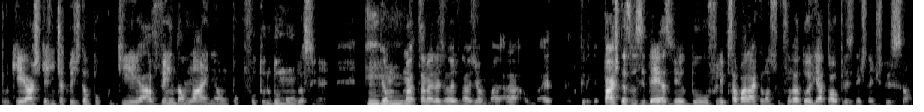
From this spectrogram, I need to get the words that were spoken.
porque eu acho que a gente acredita um pouco que a venda online é um pouco o futuro do mundo, assim, né? Uhum. Então, tá, na verdade, na verdade é, é, parte dessas ideias veio do Felipe Sabará, que é o nosso fundador e atual presidente da instituição.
